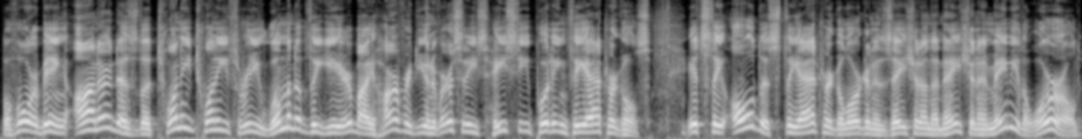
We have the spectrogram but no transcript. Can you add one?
before being honored as the 2023 Woman of the Year by Harvard University's Hasty Pudding Theatricals. It's the oldest theatrical organization in the nation and maybe the world.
